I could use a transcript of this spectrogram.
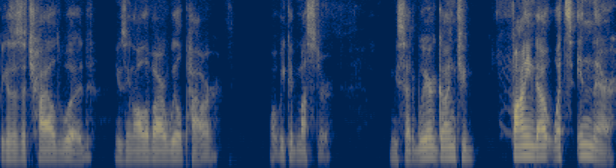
because, as a child would, using all of our willpower, what we could muster, we said, We're going to find out what's in there.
